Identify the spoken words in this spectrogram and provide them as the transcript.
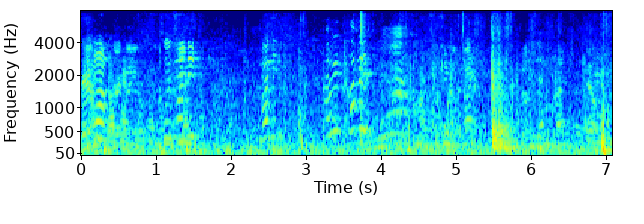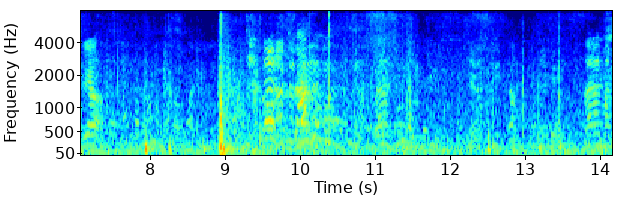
sehr gut. Ja, ja. Nein, nein, Mann.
